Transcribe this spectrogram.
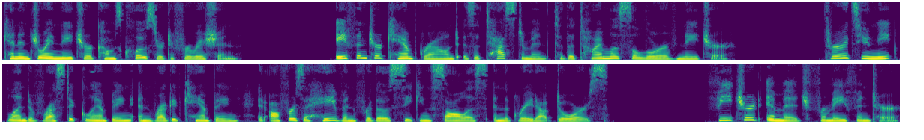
can enjoy nature comes closer to fruition. Aefintyr Campground is a testament to the timeless allure of nature. Through its unique blend of rustic glamping and rugged camping, it offers a haven for those seeking solace in the great outdoors. Featured image from Aefintyr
